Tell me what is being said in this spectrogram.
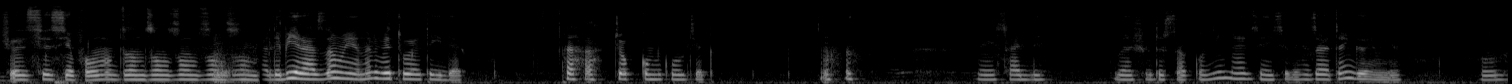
Şöyle ses yapalım. Zın zın zın zın zın. Hadi birazdan uyanır ve tuvalete gider. Çok komik olacak. Neyse hadi. Ben şurada saklanayım. Her neyse beni zaten görmüyor. Allah.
